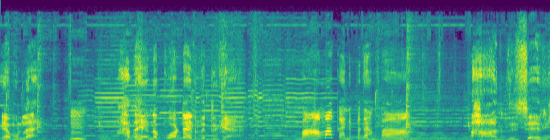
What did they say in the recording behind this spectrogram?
ஏன் முல்ல. ம். அதை என்ன போட்டோ எடுத்துட்டு இருக்க? மாமாக்கு அனுப்புதான்ப்பா. அது சரி.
